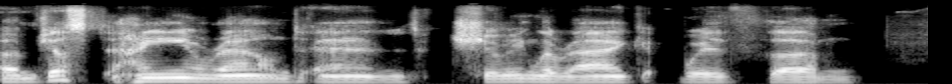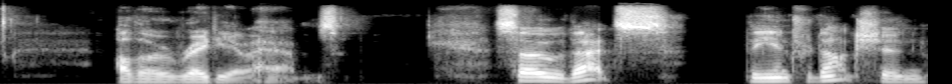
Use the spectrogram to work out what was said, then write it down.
um, just hanging around and chewing the rag with um, other radio hams. So that's the introduction.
